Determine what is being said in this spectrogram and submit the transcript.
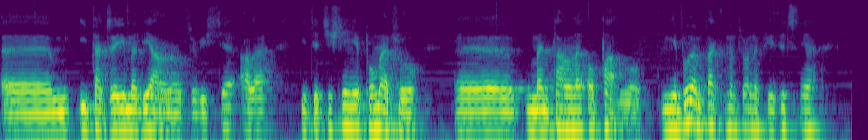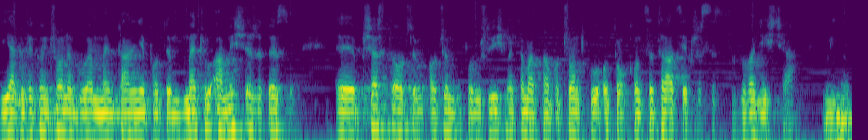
em, i także i medialne oczywiście, ale i to ciśnienie po meczu e, mentalne opadło. Nie byłem tak zmęczony fizycznie, jak wykończony byłem mentalnie po tym meczu, a myślę, że to jest e, przez to, o czym, o czym poruszyliśmy temat na początku, o tą koncentrację przez te 120 minut.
